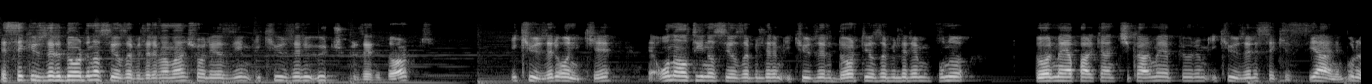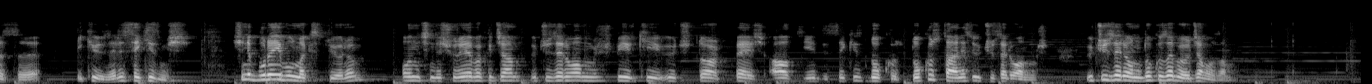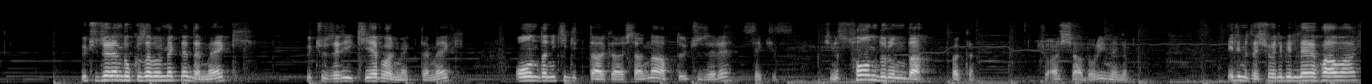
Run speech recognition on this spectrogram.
E 8 üzeri 4'ü nasıl yazabilirim? Hemen şöyle yazayım. 2 üzeri 3 üzeri 4. 2 üzeri 12. E 16'yı nasıl yazabilirim? 2 üzeri 4 yazabilirim. Bunu bölme yaparken çıkarma yapıyorum. 2 üzeri 8. Yani burası 2 üzeri 8'miş. Şimdi burayı bulmak istiyorum. Onun için de şuraya bakacağım. 3 üzeri 10'muş. 1, 2, 3, 4, 5, 6, 7, 8, 9. 9 tanesi 3 üzeri 10'muş. 3 üzeri 10'u 9'a böleceğim o zaman. 3 üzeri 9'a bölmek ne demek? 3 üzeri 2'ye bölmek demek. 10'dan 2 gitti arkadaşlar. Ne yaptı? 3 üzeri 8. Şimdi son durumda bakın. Şu aşağı doğru inelim. Elimizde şöyle bir levha var.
